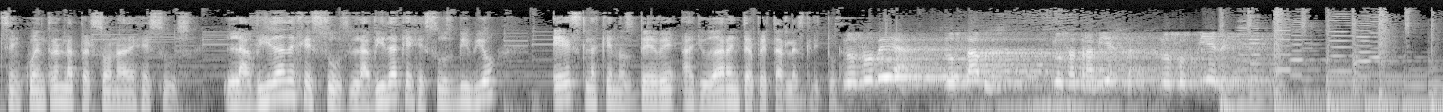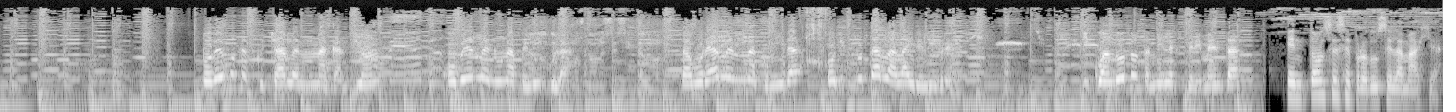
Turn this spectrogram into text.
se encuentra en la persona de Jesús. La vida de Jesús, la vida que Jesús vivió, es la que nos debe ayudar a interpretar la escritura. Nos rodea, nos habla, nos atraviesa, nos sostiene. Podemos escucharla en una canción o verla en una película, saborearla en una comida o disfrutarla al aire libre. Y cuando otro también la experimenta, entonces se produce la magia.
